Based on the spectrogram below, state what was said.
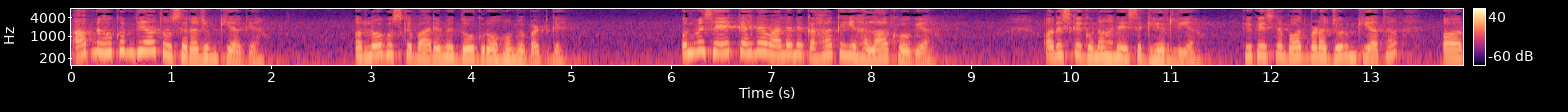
آپ نے حکم دیا تو اسے رجم کیا گیا اور لوگ اس کے بارے میں دو گروہوں میں بٹ گئے۔ ان میں سے ایک کہنے والے نے کہا کہ یہ ہلاک ہو گیا اور اس کے گناہ نے اسے گھیر لیا، کیونکہ اس نے بہت بڑا جرم کیا تھا اور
